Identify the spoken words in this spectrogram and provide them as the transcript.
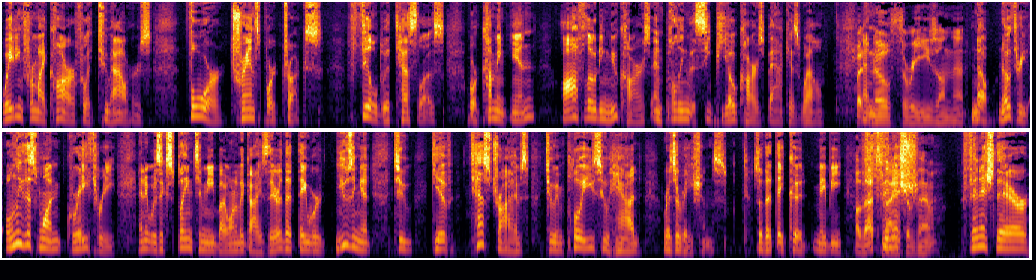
waiting for my car for like two hours, four transport trucks filled with Teslas were coming in, offloading new cars, and pulling the CPO cars back as well. But And- no threes on that. No, no three. Only this one gray three. And it was explained to me by one of the guys there that they were using it to give test drives to employees who had reservations so that they could maybe Oh, that's finish, nice of them. finish their,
